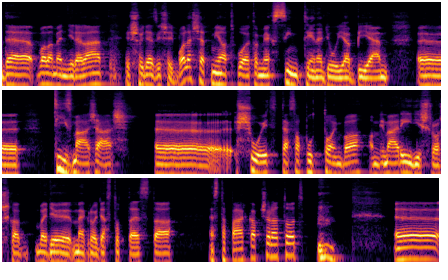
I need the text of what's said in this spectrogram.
de valamennyire lát, és hogy ez is egy baleset miatt volt, ami meg szintén egy újabb ilyen ö, tízmázsás ö, súlyt tesz a puttonyba, ami már így is roskad, vagy ö, megrogyasztotta ezt a, ezt a párkapcsolatot. ö,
